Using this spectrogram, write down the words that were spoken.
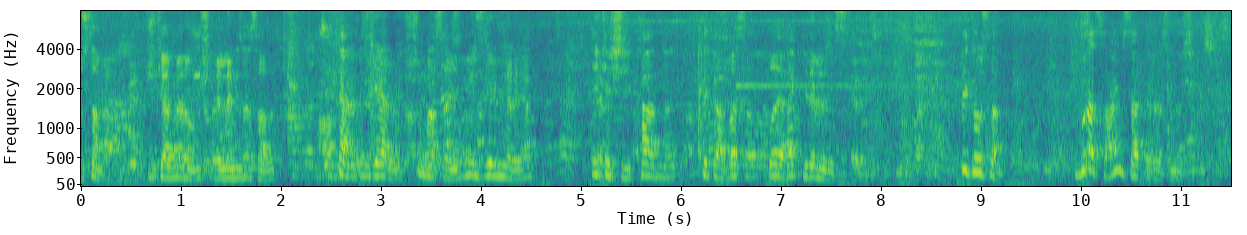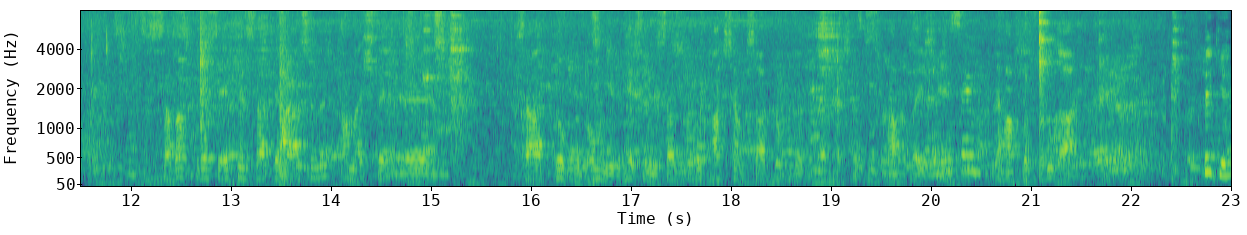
Ustam, mükemmel olmuş. Ellerinize sağlık. Yani biz geldik şu masayı 120 liraya iki kişi karnı tıka basa doyarak gidebiliriz. Peki ustam, burası hangi saatler arasında açık? Sabah burası erken saatlerde açılır ama işte e, saat 9, 10 gibi her şeyimiz hazır olur. Akşam saat 9'a kadar açarız. Hafta içi ve hafta sonu dahil. Peki,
